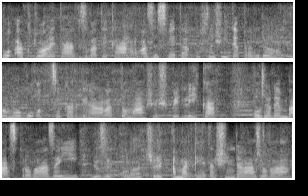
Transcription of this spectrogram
Po aktualitách z Vatikánu a ze světa uslyšíte pravidelnou promluvu otce kardinála Tomáše Špidlíka. Pořadem vás provázejí Josef Koláček a Markéta Šindelářová.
